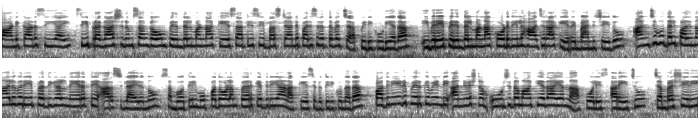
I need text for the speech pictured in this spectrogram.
പാണ്ടിക്കാട് സി ഐ സി പ്രകാശനും സംഘവും Perinthalmanna K S R T C bus stand പരിസരത്ത് വെച്ച് പിടികൂടിയത്. ഇവരെ പെരിന്തൽമണ്ണ കോടതിയിൽ ഹാജരാക്കി റിമാൻഡ് ചെയ്തു. അഞ്ചു മുതൽ പതിനാല് വരെ പ്രതികൾ നേരത്തെ അറസ്റ്റിലായിരുന്നു. സംഭവത്തിൽ മുപ്പതോളം പേർക്കെതിരെയാണ് കേസെടുത്തിരിക്കുന്നത്. പതിനേഴ് പേർക്ക് വേണ്ടി അന്വേഷണം ഊർജിതമാക്കിയതായെന്ന് പോലീസ് അറിയിച്ചു. ചെമ്പ്രശ്ശേരി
